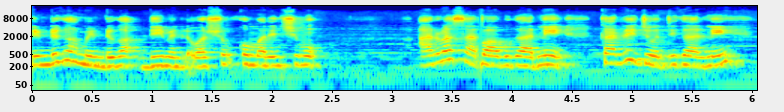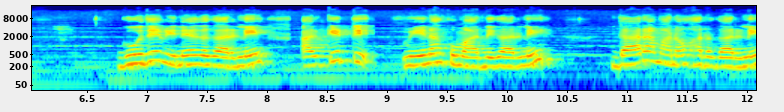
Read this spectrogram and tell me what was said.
నిండుగా మెండుగా దీవెనల వర్షం కుమ్మరించుము అరవ బాబు గారిని కర్రి జ్యోతి గారిని గూదే వినోద్ గారిని అర్కెట్టి వీణా కుమార్ని గారిని దారా మనోహర్ గారిని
